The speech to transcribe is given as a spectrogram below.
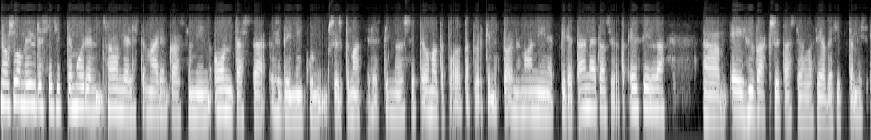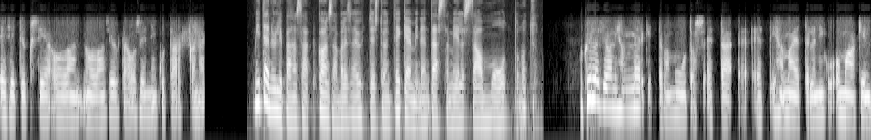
No Suomi yhdessä sitten muiden samanmielisten maiden kanssa niin on tässä hyvin niin kuin systemaattisesti myös sitten omalta puolelta pyrkinyt toimimaan niin, että pidetään näitä asioita esillä – ei hyväksytä sellaisia vesittämisesityksiä, ollaan, ollaan siltä osin niin kuin tarkkana. Miten ylipäänsä kansainvälisen yhteistyön tekeminen tässä mielessä on muuttunut? No kyllä se on ihan merkittävä muutos, että, että ihan mä ajattelen niin kuin omaakin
